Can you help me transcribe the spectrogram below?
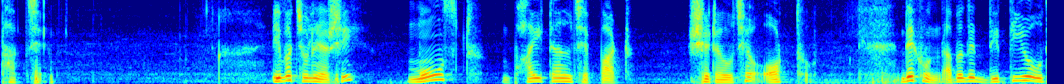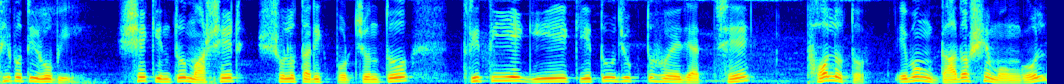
থাকছে। এবার চলে আসি মোস্ট ভাইটাল যে পার্ট, সেটা হচ্ছে অর্থ। দেখুন, আপনাদের দ্বিতীয় অধিপতি রবি, সে কিন্তু মাসের ষোলো তারিখ পর্যন্ত তৃতীয় গিয়ে কেতুযুক্ত হয়ে যাচ্ছে ফলত এবং দ্বাদশে মঙ্গল,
